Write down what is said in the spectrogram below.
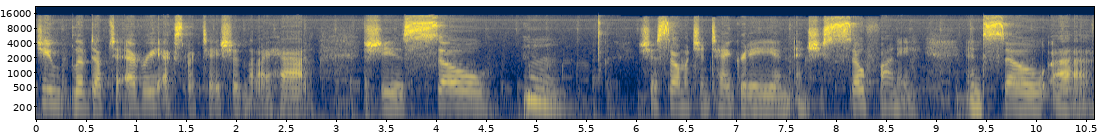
She lived up to every expectation that I had. She is so, she has so much integrity and, and she's so funny and so uh,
